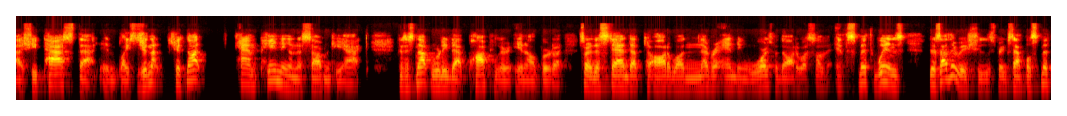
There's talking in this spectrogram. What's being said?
Uh, she passed that in place. She's not, she's not campaigning on the Sovereignty Act because it's not really that popular in Alberta. Sorry, the stand up to Ottawa, never ending wars with Ottawa. So if Smith wins, there's other issues. For example, Smith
